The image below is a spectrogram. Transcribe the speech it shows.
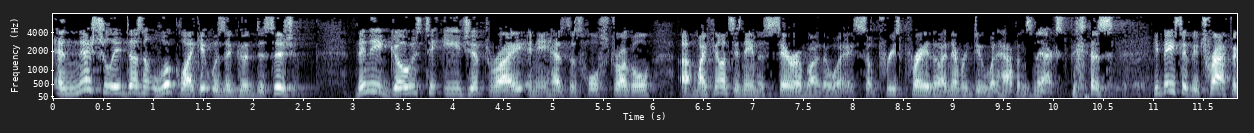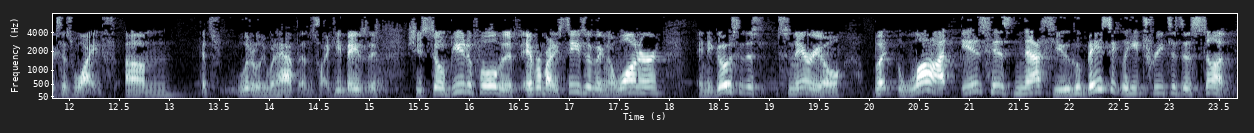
initially it doesn't look like it was a good decision? Then he goes to Egypt, right, and he has this whole struggle. Uh, my fiance's name is Sarah, by the way, so please pray that I never do what happens next because he basically traffics his wife. Um, that's literally what happens. Like he basically, she's so beautiful that if everybody sees her, they're going to want her. And he goes through this scenario. But Lot is his nephew, who basically he treats as his son.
